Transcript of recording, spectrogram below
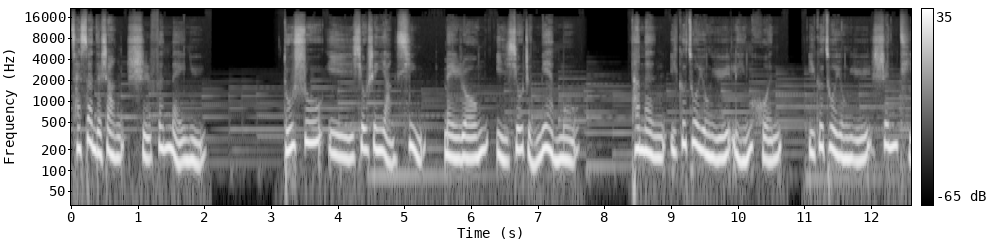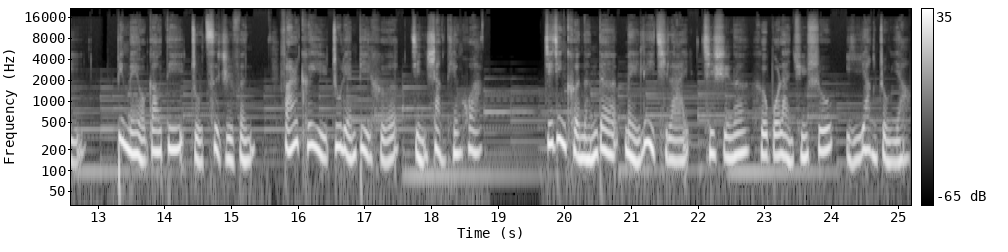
才算得上十分美女。读书以修身养性，美容以修整面目。它们一个作用于灵魂，一个作用于身体，并没有高低主次之分，反而可以珠联璧合，锦上添花。竭尽可能的美丽起来，其实呢，和博览群书一样重要。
